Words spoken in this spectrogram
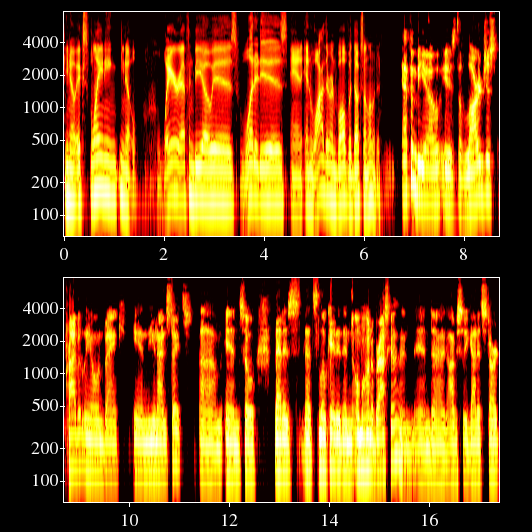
you know, explaining, you know, where FNBO is, what it is, and, and why they're involved with Ducks Unlimited. FNBO is the largest privately owned bank in the United States, um, and so that is that's located in Omaha, Nebraska, and and uh, obviously got its start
